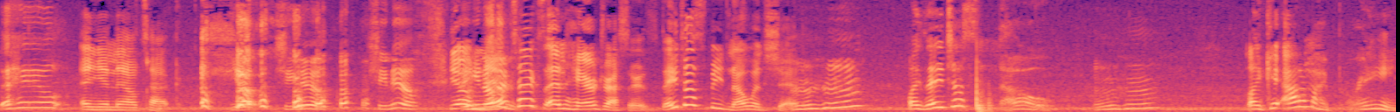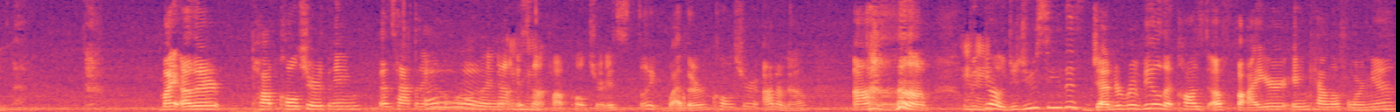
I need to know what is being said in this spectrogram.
the hell?" And your nail tech. Yep, she knew. She knew. Yo, And you know nail the- techs and hairdressers, they just be knowing shit. Mm-hmm. Like they just know. Mm-hmm. Like get out of my brain. My other pop culture thing that's happening in the world right now. Oh, It's not pop culture. It's like weather culture. I don't know. Um, But Mhm. yo, did you see this gender reveal that caused a fire in California?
